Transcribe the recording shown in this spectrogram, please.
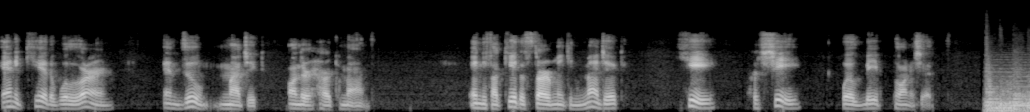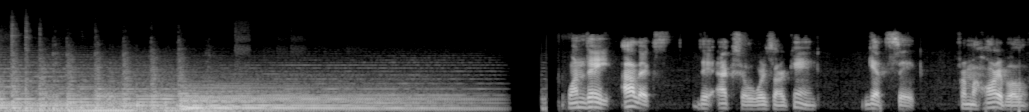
any kid will learn and do magic under her command. And if a kid starts making magic, he or she will be punished. One day, Alex, the actual Wizard King, gets sick from a horrible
